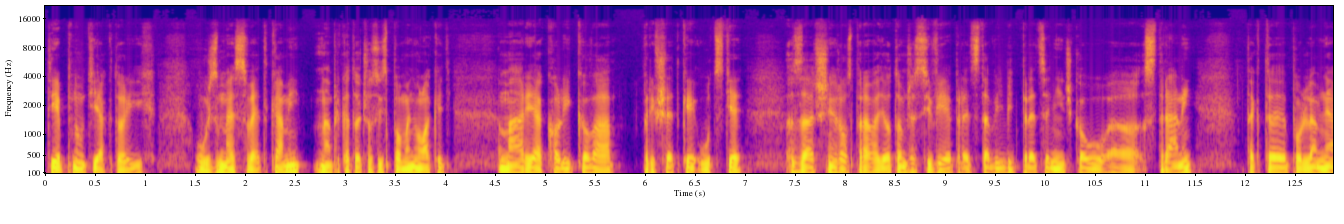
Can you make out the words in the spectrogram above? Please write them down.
tie pnutia, ktorých už sme svetkami. Napríklad to, čo si spomenula, keď Mária Kolíková pri všetkej úcte začne rozprávať o tom, že si vie predstaviť byť predsedničkou e, strany, tak to je podľa mňa,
